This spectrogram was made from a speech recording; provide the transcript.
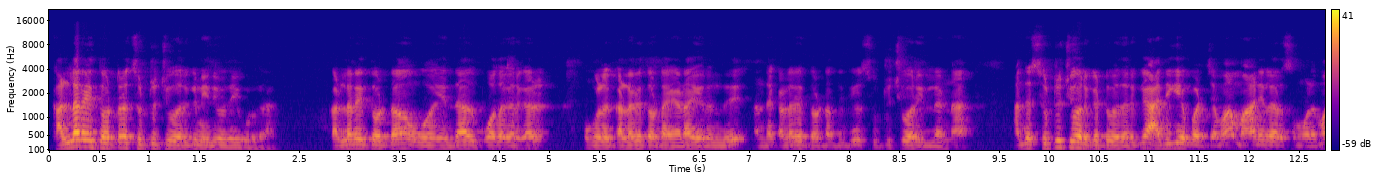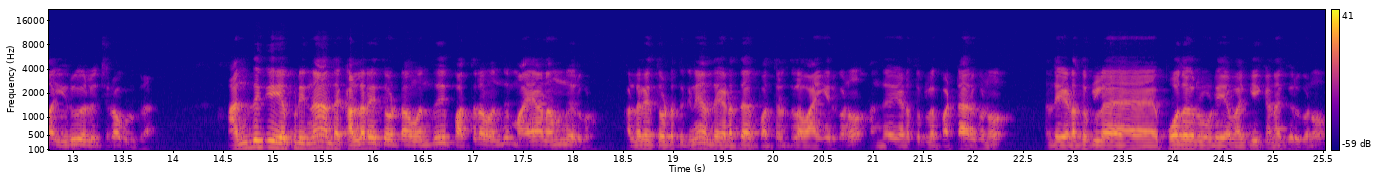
கல்லறை தோட்ட சுற்றுச்சுவருக்கு நிதி உதவி கொடுக்குறாங்க. கல்லறை தோட்டம் ஒ- ஏதாவது போதகர்கள் உங்களுக்கு கல்லறை தோட்டம் இடம் இருந்து அந்த கல்லறை தோட்டத்துக்கு சுற்றுச்சுவர் இல்லைன்னா அந்த சுற்றுச்சுவர் கட்டுவதற்கு அதிகபட்சமாக மாநில அரசு மூலமாக இருபது லட்ச ரூபா கொடுக்குறாங்க. அதுக்கு எப்படின்னா அந்த கல்லறை தோட்டம் வந்து பத்திரம் வந்து மயானம்னு இருக்கணும். கல்லறை தோட்டத்துக்குன்னே அந்த இடத்த பத்திரத்தில் வாங்கியிருக்கணும். அந்த இடத்துக்குள்ள பட்டா இருக்கணும். அந்த இடத்துக்குள்ள போதகர்களுடைய வங்கி கணக்கு இருக்கணும்.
